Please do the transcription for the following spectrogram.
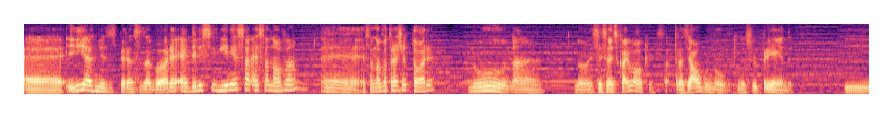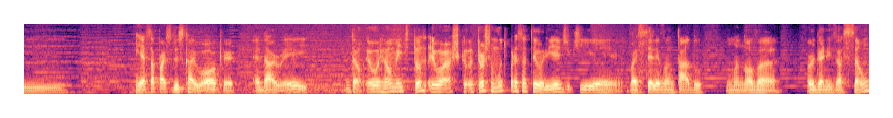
É, e as minhas esperanças agora é deles seguirem essa, essa, nova, é, essa nova trajetória no, na, no Extensão Skywalker. Trazer algo novo que nos surpreenda. E, e essa parte do Skywalker, é, da Rey. Então, eu realmente eu acho que eu torço muito por essa teoria de que é, vai ser levantado uma nova organização,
